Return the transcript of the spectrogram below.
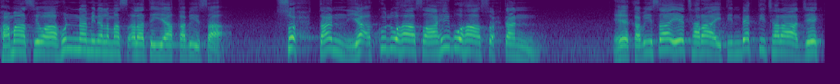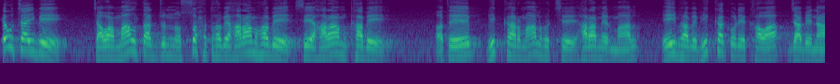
ফামা হুন্না মিনাল মাস আলাতে সোহতান ইয়াকুলুহা সোহতান। এই তিন ব্যক্তি ছাড়া যে কেউ চাইবে, চাওয়া মাল তার জন্য হবে, হারাম হবে, সে হারাম খাবে। অতএব ভিক্ষার মাল হচ্ছে হারামের মাল, এইভাবে ভিক্ষা করে খাওয়া যাবে না।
